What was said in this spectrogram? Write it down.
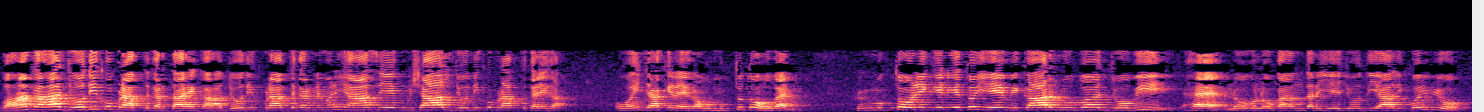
वहाँ कहा, ज्योति को प्राप्त करता है कहा। ज्योति प्राप्त करने में यहाँ से एक विशाल ज्योति को प्राप्त करेगा। वहीं जाके रहेगा, वो मुक्त तो होगा नहीं। क्योंकि मुक्त होने के लिए तो ये विकार रूप जो भी है, लोग लोग अंदर ये ज्योति आदि कोई भी हो,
